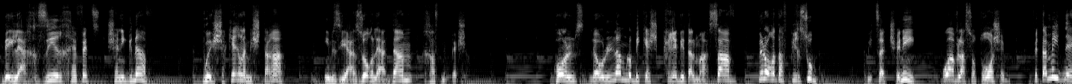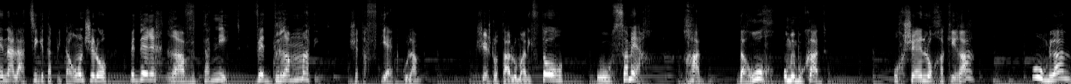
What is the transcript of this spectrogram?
כדי להחזיר חפץ שנגנב, והוא ישקר למשטרה אם זה יעזור לאדם חף מפשע. הולמס לעולם לא ביקש קרדיט על מעשיו ולא רדף פרסום. מצד שני, הוא אהב לעשות רושם, ותמיד נהנה להציג את הפתרון שלו בדרך ראוותנית ודרמטית שתפתיע את כולם. כשיש לו תעלומה לפתור, הוא שמח, חד, דרוך וממוקד. וכשאין לו חקירה, הוא אומלל.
